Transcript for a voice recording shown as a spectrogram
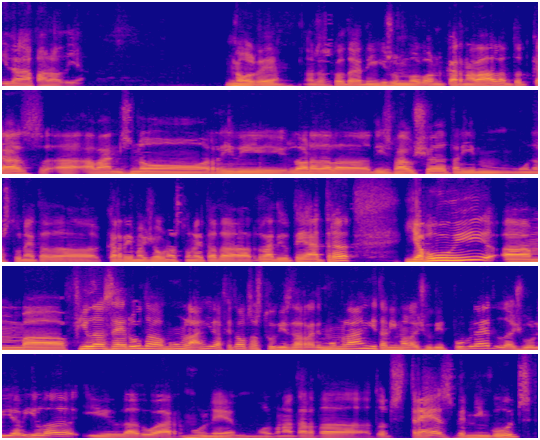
i de la paròdia. Molt bé, doncs escolta, que tinguis un molt bon carnaval. En tot cas, eh, abans no arribi l'hora de la disbauxa, tenim una estoneta de carrer Major, una estoneta de radioteatre, i avui amb eh, Fila Zero de Montblanc, i de fet els estudis de Ràdio Montblanc, i tenim a la Judit Poblet, la Júlia Vila i l'Eduard Molner. Molt bona tarda a tots tres, benvinguts,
